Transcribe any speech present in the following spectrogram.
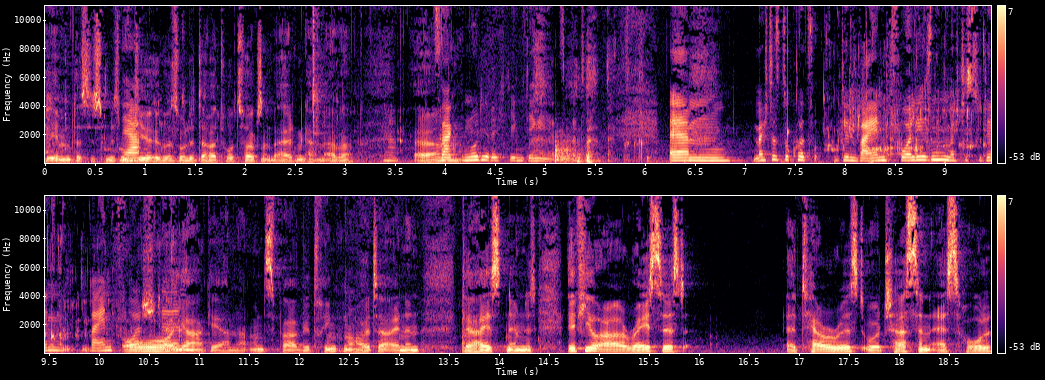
dem, dass ich mich ja. mit dir über so Literaturzeugs unterhalten kann. Aber ja. ähm, sag nur die richtigen Dinge jetzt bitte. ähm, möchtest du kurz den Wein vorlesen? Möchtest du den Wein vorstellen? Oh ja, gerne. Und zwar, wir trinken heute einen, der heißt nämlich If you are a racist, a terrorist or just an asshole,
